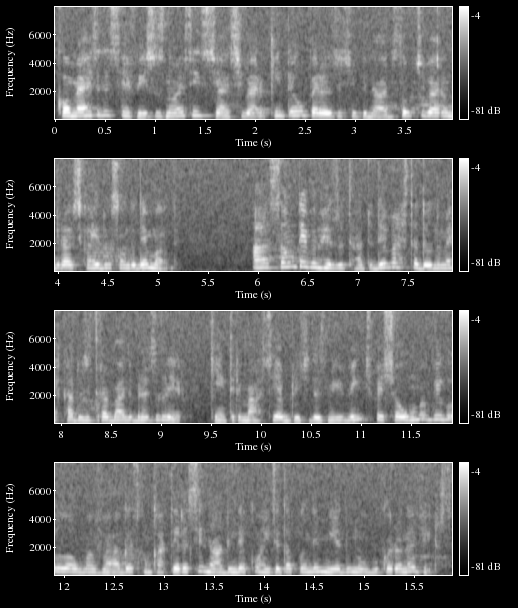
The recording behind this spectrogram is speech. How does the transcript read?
comércios e serviços não essenciais tiveram que interromper as atividades ou tiveram drástica redução da demanda. A ação teve um resultado devastador no mercado de trabalho brasileiro, que entre março e abril de 2020 fechou 1,1 vagas com carteira assinada em decorrência da pandemia do novo coronavírus,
